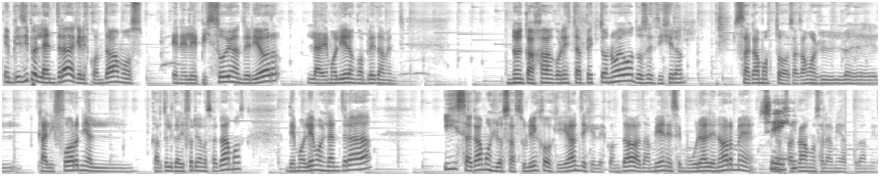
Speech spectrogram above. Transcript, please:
En principio, la entrada que les contábamos en el episodio anterior la demolieron completamente. No encajaban con este aspecto nuevo, entonces dijeron: sacamos todo, sacamos el, el California, el cartel California lo sacamos, demolemos la entrada y sacamos los azulejos gigantes que les contaba también, ese mural enorme, Sí. lo sacamos a la mierda también.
